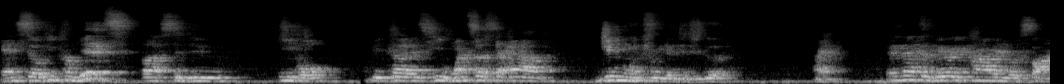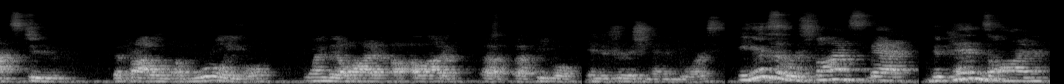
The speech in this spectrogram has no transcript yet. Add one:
And so He permits us to do evil because He wants us to have genuine freedom to do good. Right? And that's a very common response to the problem of moral evil, one that a lot of, a, a lot of uh, uh, people in the tradition have endorsed. It is a response that depends on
